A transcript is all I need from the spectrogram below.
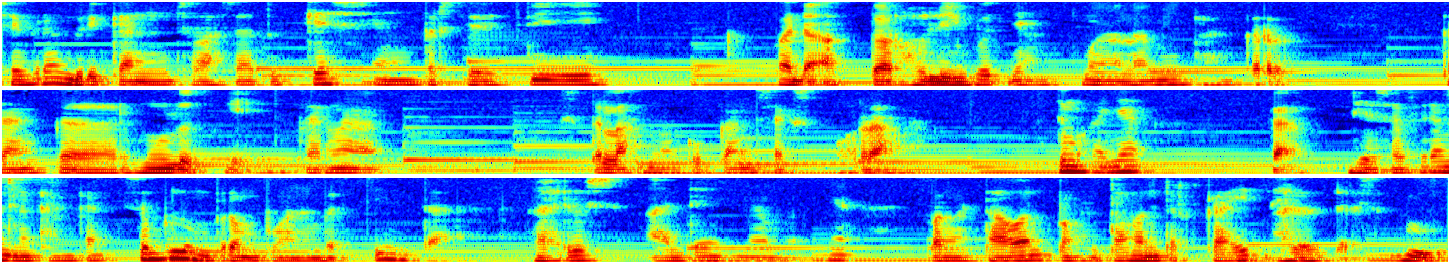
Sevra memberikan salah satu case yang terjadi pada aktor Hollywood yang mengalami kanker kanker mulut yaitu karena setelah melakukan seks oral. Itu makanya Kak Safira menekankan sebelum perempuan bercinta harus ada yang namanya pengetahuan-pengetahuan terkait hal tersebut.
